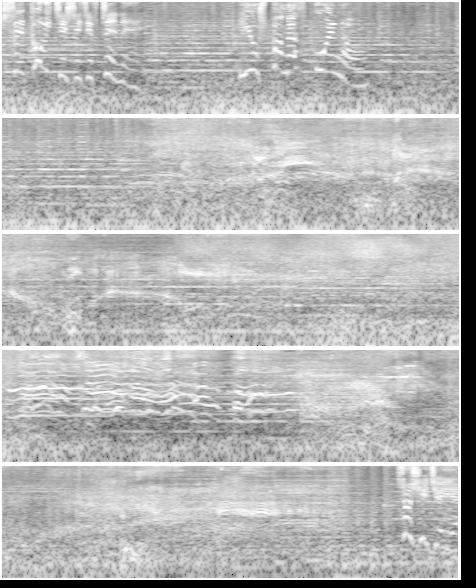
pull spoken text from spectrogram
Szykujcie się, dziewczyny! Już po nas płyną! Co się dzieje?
